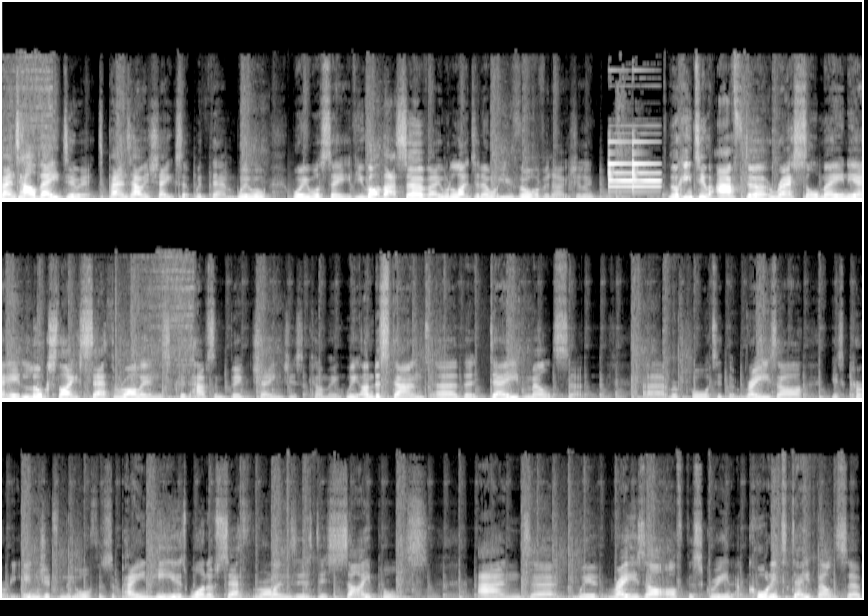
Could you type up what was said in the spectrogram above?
Depends how they do it. Depends how it shakes up with them. We will we will see. If you got that survey, would like to know what you thought of it actually. Looking to after WrestleMania, it looks like Seth Rollins could have some big changes coming. We understand uh, that Dave Meltzer uh, reported that Razor is currently injured from the Authors of Pain. He is one of Seth Rollins' disciples. And uh, with Razor off the screen, according to Dave Meltzer,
